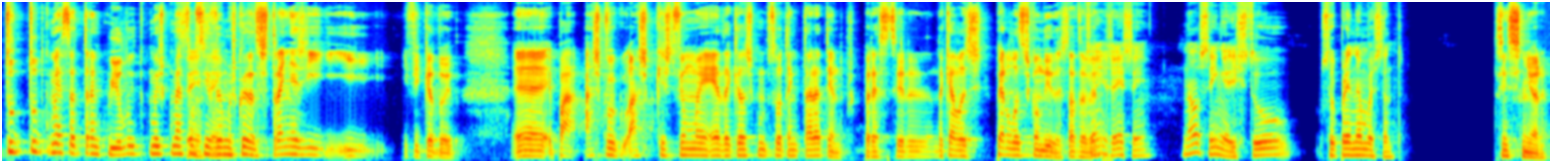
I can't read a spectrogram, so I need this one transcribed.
tudo, tudo começa tranquilo e depois começam Sim, assim a ver sim. umas coisas estranhas e, e, e fica doido. Eh, pá, acho que, acho que este filme é daqueles que uma pessoa tem que estar atento, porque parece ser eh, daquelas pérolas escondidas, estás a ver? Sim, sim, sim. Não, sim, isto surpreendeu bastante. Sim, senhora.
